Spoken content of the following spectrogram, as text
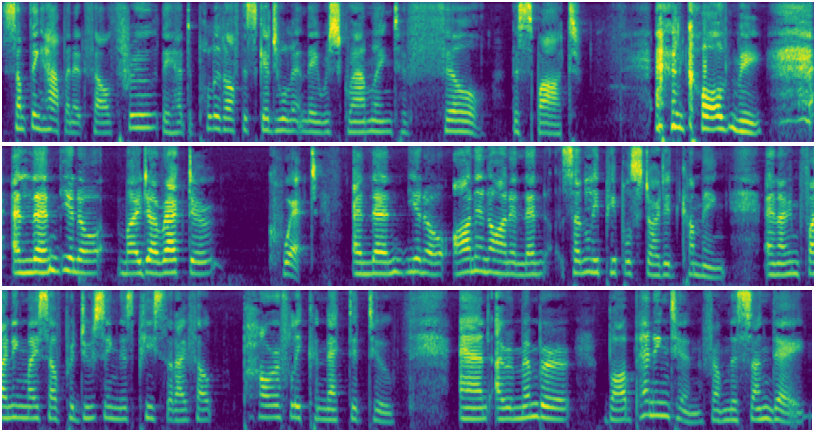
something happened. It fell through. They had to pull it off the schedule and they were scrambling to fill the spot. and called me. And then, you know, my director quit. And then, you know, on and on. And then suddenly people started coming. And I'm finding myself producing this piece that I felt powerfully connected to. And I remember Bob Pennington from the Sunday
